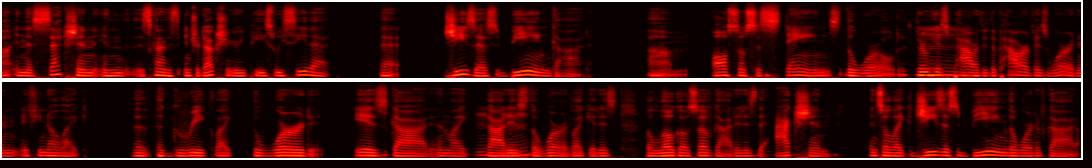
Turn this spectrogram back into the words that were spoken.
uh, in this section, in this kind of this introductory piece, we see that that Jesus, being God, um, also sustains the world through His Mm. power, through the power of His Word. And if you know, like the the Greek, like the Word is God, and like God is Mhm. the Word, like it is the logos of God, it is the action. And so, like Jesus being the Word of God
